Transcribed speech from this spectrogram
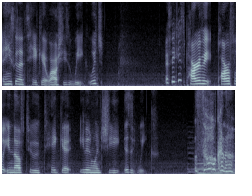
And he's gonna take it while she's weak, which I think he's part of it powerful enough to take it even when she isn't weak. そうかな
